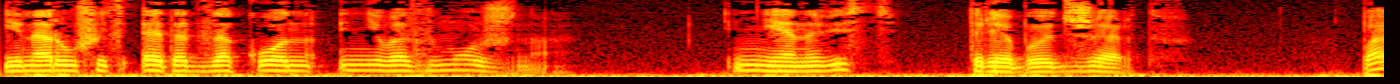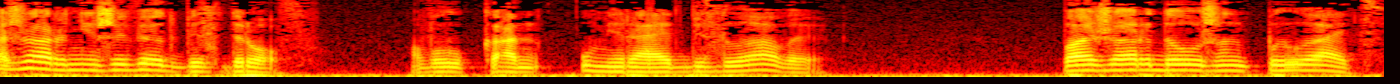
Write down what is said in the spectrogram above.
и нарушить этот закон невозможно. Ненависть требует жертв. Пожар не живет без дров, вулкан умирает без лавы. Пожар должен пылать,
